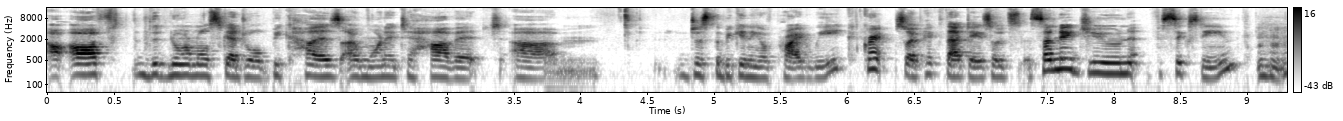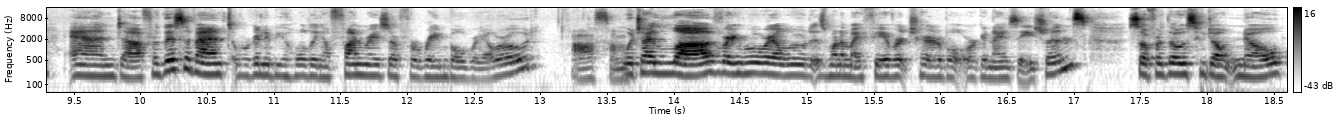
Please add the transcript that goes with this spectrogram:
off the normal schedule because I wanted to have it um, just the beginning of Pride Week. Great. So I picked that day. So it's Sunday, June 16th. Mm-hmm. And uh, for this event, we're going to be holding a fundraiser for Rainbow Railroad. awesome. Which I love. Rainbow Railroad is one of my favorite charitable organizations. So, for those who don't know,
